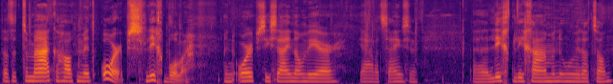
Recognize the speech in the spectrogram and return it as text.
dat het te maken had met orbs, lichtbollen. En orbs die zijn dan weer, ja wat zijn ze? Eh, lichtlichamen noemen we dat dan.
